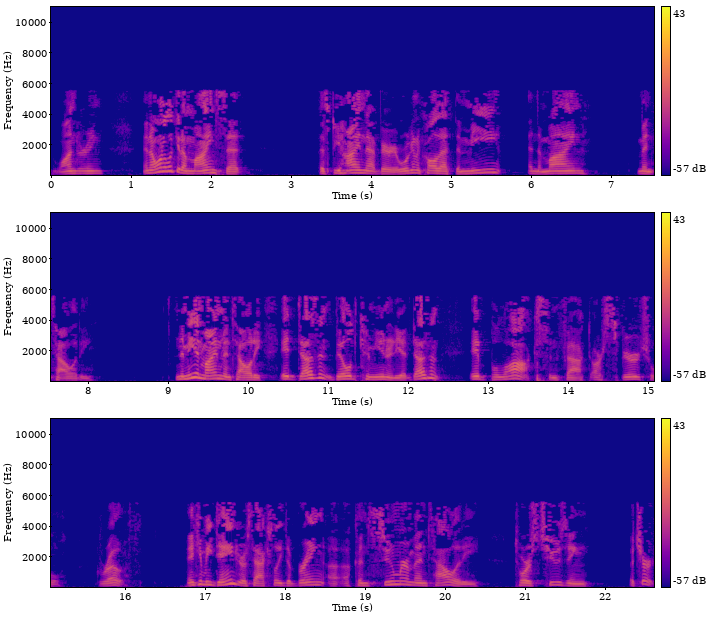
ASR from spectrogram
and wandering. And I want to look at a mindset that's behind that barrier. We're going to call that the me and the mine mentality. And the me and mine mentality, it doesn't build community. It doesn't, it blocks, in fact, our spiritual growth. And it can be dangerous, actually, to bring a, a consumer mentality towards choosing a church.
